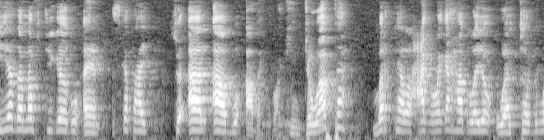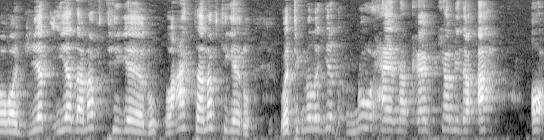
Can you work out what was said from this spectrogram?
iyada naftigeedu iska tahay su'aal aada u adag. Laakiin jawaabta marka lacag laga hadlayo waa technolojiyad iyada naftigeedu lacagta naftigeedu waa technolojiyad dhuuxeena qayb ka mida ah oo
